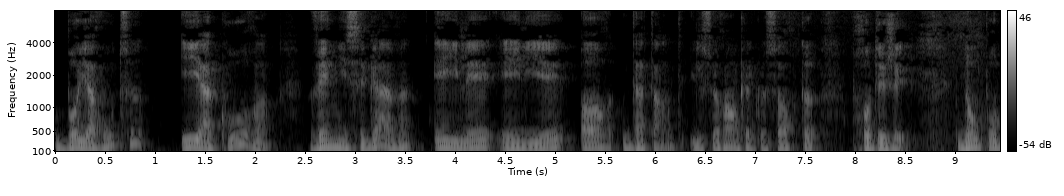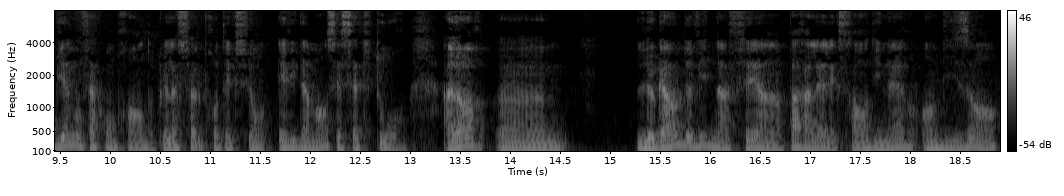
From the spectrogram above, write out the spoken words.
Boyarut y accourt Venisgav et il est et il y est hors d'atteinte. Il sera en quelque sorte protégé. Donc pour bien nous faire comprendre que la seule protection, évidemment, c'est cette tour. Alors, euh, le Gaon de Vidna a fait un parallèle extraordinaire en disant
